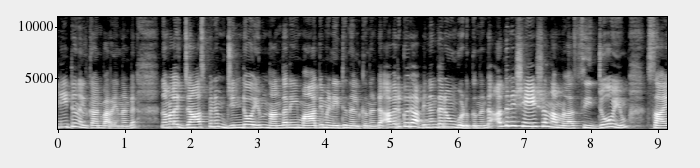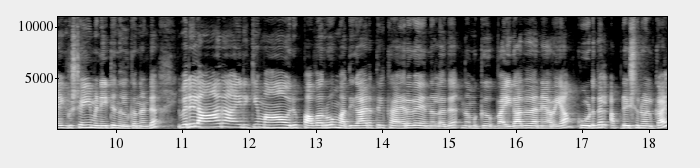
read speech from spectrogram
എണീറ്റ് നിൽക്കാൻ പറയുന്നുണ്ട്. നമ്മളെ ജാസ്മിനും ജിൻഡോയും നന്ദനയും ആദ്യം എണീറ്റ് നിൽക്കുന്നുണ്ട്. അവർക്കൊരു അഭിനന്ദനവും കൊടുക്കുന്നുണ്ട്. അതിനുശേഷം നമ്മൾ സിജോയും സായി കൃഷ്ണയും എണീറ്റ് നിൽക്കുന്നുണ്ട്. ഇവരിൽ ആരായിരിക്കും ആ ഒരു പവർ റൂം അധികാരത്തിൽ കയറുക എന്നുള്ളത് നമുക്ക് വൈകാതെ തന്നെ അറിയാം. കൂടുതൽ അപ്ഡേഷനുകൾക്കായി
